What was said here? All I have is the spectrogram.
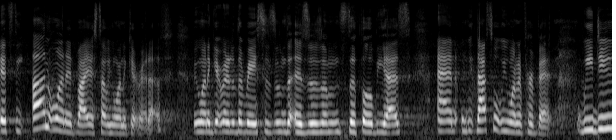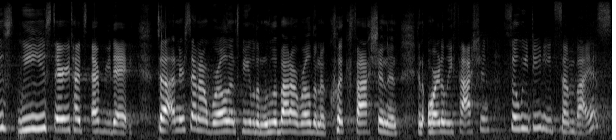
It's the unwanted bias that we want to get rid of. We want to get rid of the racism, the isms, the phobias, and we, that's what we want to prevent. We, do, we use stereotypes every day to understand our world and to be able to move about our world in a quick fashion and an orderly fashion. So we do need some bias,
